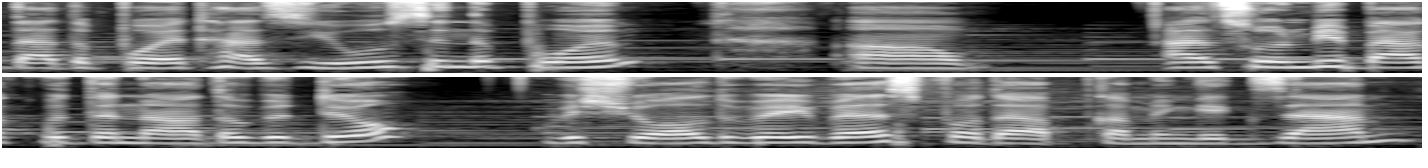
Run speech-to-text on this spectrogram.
that the poet has used in the poem. Uh, I'll soon be back with another video. Wish you all the very best for the upcoming exam.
